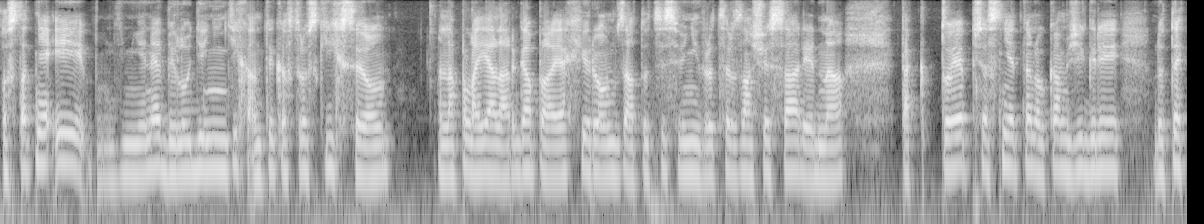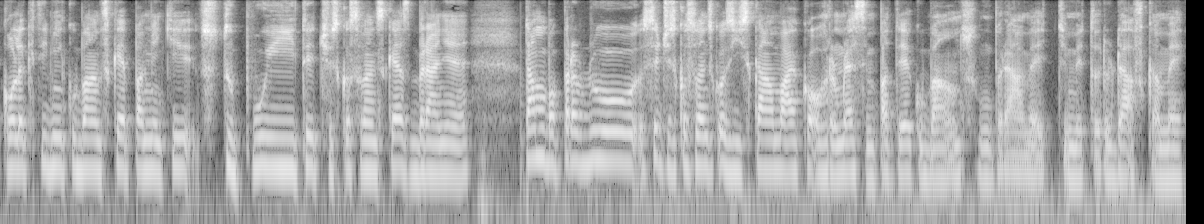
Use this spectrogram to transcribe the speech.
ostatně i zmíněné vylodění těch antikastrovských sil na Playa Larga, Playa Chiron v zátoce Sviní v roce 1961, tak to je přesně ten okamžik, kdy do té kolektivní kubánské paměti vstupují ty československé zbraně. Tam opravdu si Československo získává jako ohromné sympatie Kubánců právě těmito dodávkami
